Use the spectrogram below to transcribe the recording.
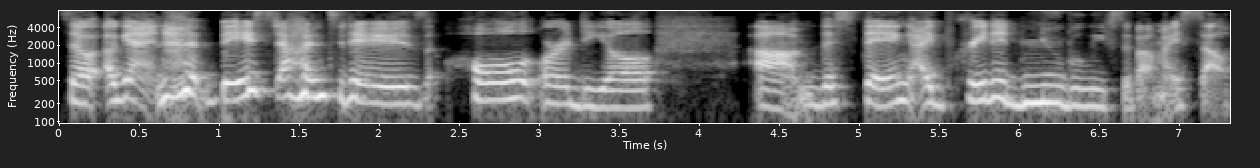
so, again, based on today's whole ordeal, um, this thing, I created new beliefs about myself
